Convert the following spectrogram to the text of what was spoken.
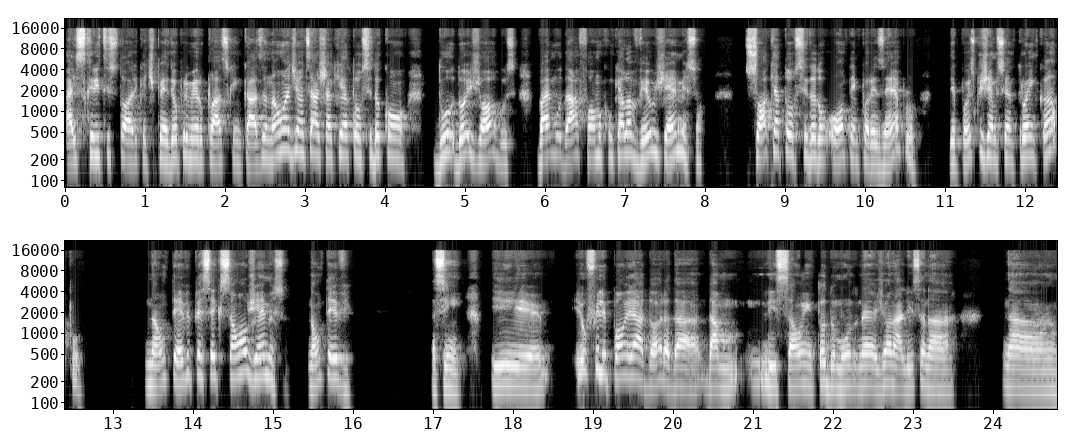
a escrita histórica de perder o primeiro clássico em casa, não adianta você achar que a torcida com do, dois jogos vai mudar a forma com que ela vê o Gemerson. Só que a torcida do, ontem, por exemplo, depois que o Gemerson entrou em campo, não teve perseguição ao Gemerson. Não teve. Assim, e, e o Filipão, ele adora dar, dar lição em todo mundo, né? Jornalista na, na,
